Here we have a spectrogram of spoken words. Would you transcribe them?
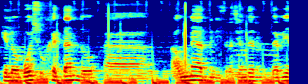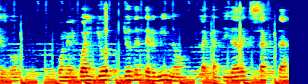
que lo voy sujetando a a una administración de, riesgo con el cual yo, yo determino la cantidad exacta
